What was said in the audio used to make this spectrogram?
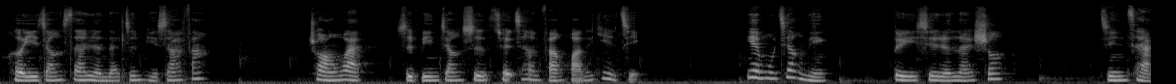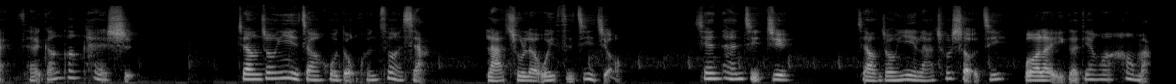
和一张三人的真皮沙发，窗外是滨江市璀璨繁华的夜景。夜幕降临，对一些人来说，精彩才刚刚开始。蒋中义招呼董坤坐下，拿出了威士忌酒，先谈几句。蒋中义拿出手机，拨了一个电话号码，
